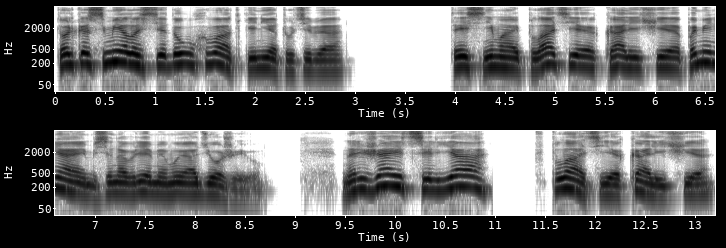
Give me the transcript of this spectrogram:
Только смелости да ухватки нет у тебя». Ты снимай платье, каличье, поменяемся на время мы одежею. Наряжается Илья в платье каличье,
